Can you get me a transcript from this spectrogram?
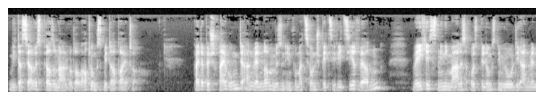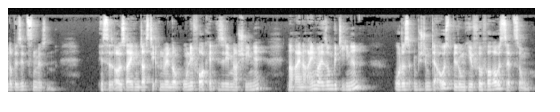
wie das Servicepersonal oder Wartungsmitarbeiter. Bei der Beschreibung der Anwender müssen Informationen spezifiziert werden, welches minimales Ausbildungsniveau die Anwender besitzen müssen. Ist es ausreichend, dass die Anwender ohne Vorkenntnisse die Maschine nach einer Einweisung bedienen oder ist eine bestimmte Ausbildung hierfür Voraussetzung?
